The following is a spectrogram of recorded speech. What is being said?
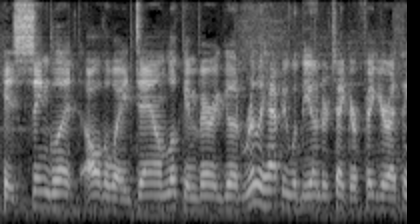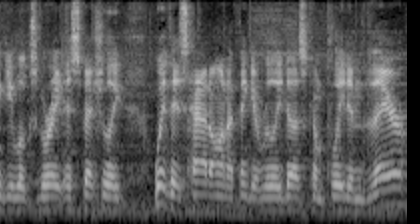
his singlet all the way down, looking very good. Really happy with the Undertaker figure. I think he looks great, especially with his hat on. I think it really does complete him there.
